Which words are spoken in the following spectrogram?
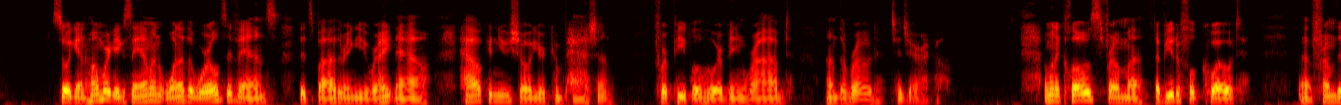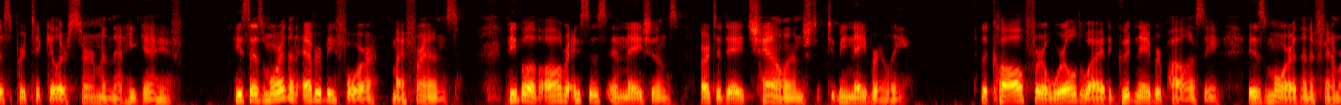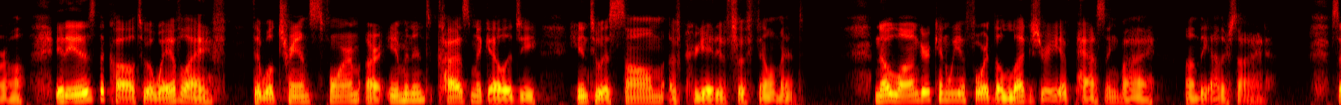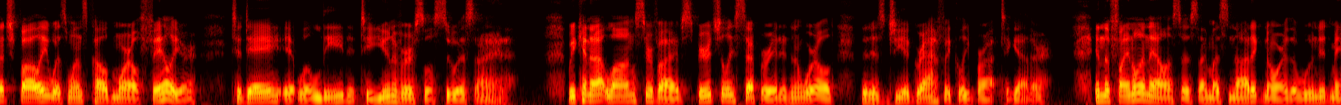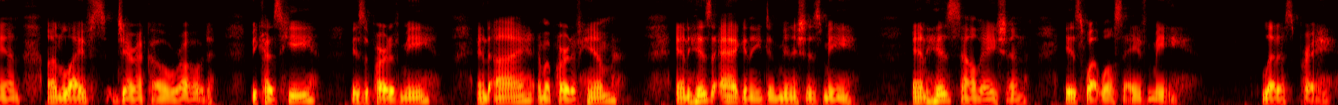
So, again, homework examine one of the world's events that's bothering you right now. How can you show your compassion for people who are being robbed on the road to Jericho? I want to close from a, a beautiful quote uh, from this particular sermon that he gave. He says, More than ever before, my friends, People of all races and nations are today challenged to be neighborly. The call for a worldwide good neighbor policy is more than ephemeral. It is the call to a way of life that will transform our imminent cosmic elegy into a psalm of creative fulfillment. No longer can we afford the luxury of passing by on the other side. Such folly was once called moral failure. Today it will lead to universal suicide. We cannot long survive spiritually separated in a world that is geographically brought together. In the final analysis, I must not ignore the wounded man on life's Jericho road because he is a part of me and I am a part of him, and his agony diminishes me and his salvation is what will save me. Let us pray.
